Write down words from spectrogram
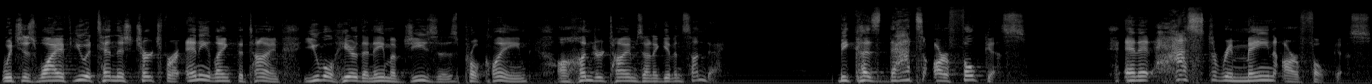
Which is why, if you attend this church for any length of time, you will hear the name of Jesus proclaimed a hundred times on a given Sunday. Because that's our focus. And it has to remain our focus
